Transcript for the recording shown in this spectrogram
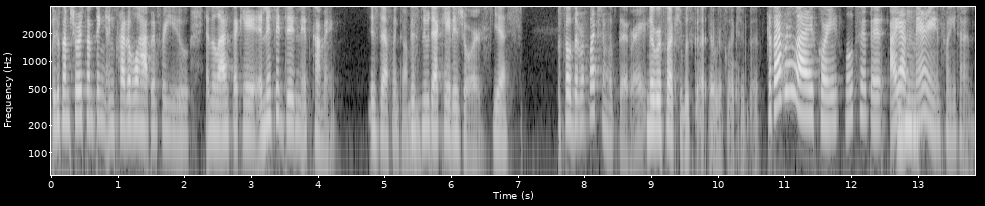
because I'm sure something incredible happened for you in the last decade. And if it didn't, it's coming. It's definitely coming. This new decade is yours. yes. So the reflection was good, right? The reflection was good. The was reflection good. Because I realized, Cori, little tidbit, I got mm-hmm. married in 2010.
